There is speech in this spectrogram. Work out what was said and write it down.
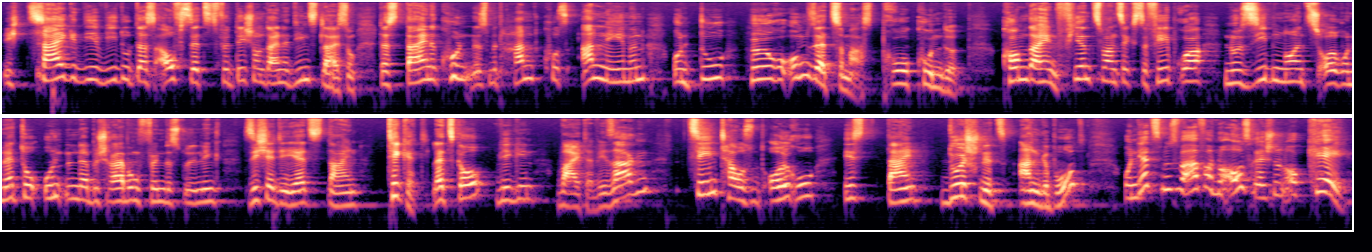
Ich zeige dir, wie du das aufsetzt für dich und deine Dienstleistung, dass deine Kunden es mit Handkuss annehmen und du höhere Umsätze machst pro Kunde. Komm dahin, 24. Februar, nur 97 Euro netto. Unten in der Beschreibung findest du den Link. Sicher dir jetzt dein Ticket. Let's go, wir gehen weiter. Wir sagen, 10.000 Euro ist dein Durchschnittsangebot. Und jetzt müssen wir einfach nur ausrechnen, okay,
